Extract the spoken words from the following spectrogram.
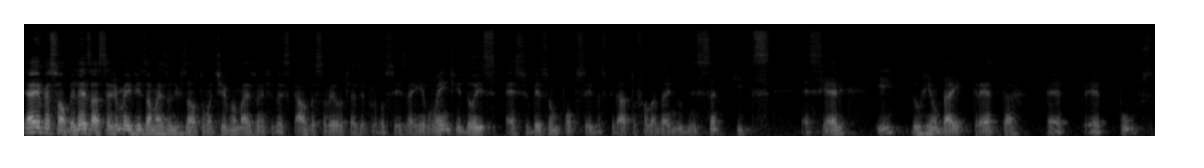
E aí pessoal, beleza? Sejam bem-vindos a mais um Divisão Automotiva, mais um Entre Dois Carros. Dessa vez eu vou trazer para vocês aí um Entre Dois SUVs 1.6 aspirado. Estou falando aí no Nissan Kicks SL e do Hyundai Creta é, é, Pulse,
